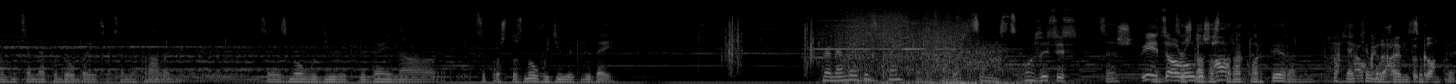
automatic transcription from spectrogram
Мені це не подобається, це неправильно. Це знову ділить людей на. Це просто знову ділить людей. Remember this place? Пам'ятаєш це місце? This is. Це ж, це ж наша стара квартира. Ну, як я можу її забути?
